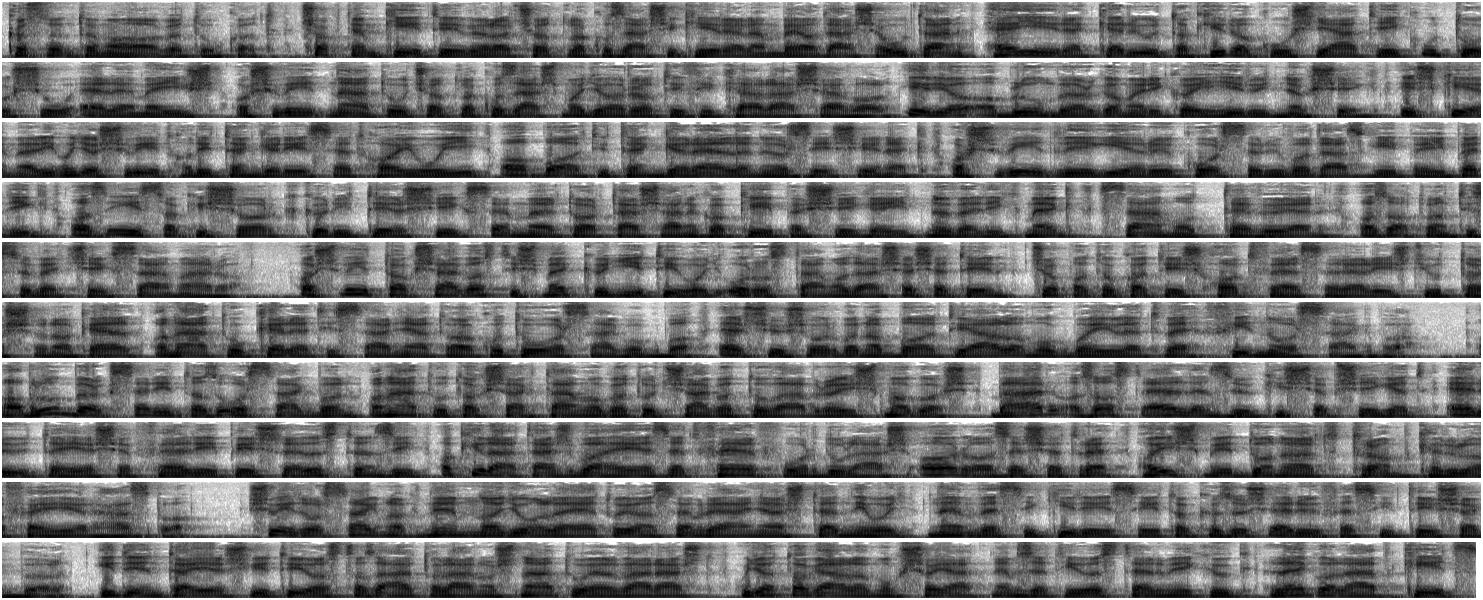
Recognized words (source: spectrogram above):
Köszöntöm a hallgatókat! Csak nem két évvel a csatlakozási kérelem beadása után helyére került a kirakós játék utolsó eleme is, a svéd NATO csatlakozás magyar ratifikálásával, írja a Bloomberg amerikai hírügynökség, és kiemeli, hogy a svéd haditengerészet hajói a balti tenger ellenőrzésének, a svéd légierő korszerű vadászgépei pedig az északi sarkköri térség szemmel tartásának a képességeit növelik meg számottevően az Atlanti Szövetség szövetség számára. A svéd tagság azt is megkönnyíti, hogy orosz támadás esetén csapatokat és hadfelszerelést juttassanak el a NATO keleti szárnyát alkotó országokba, elsősorban a balti államokba, illetve Finnországba. A Bloomberg szerint az országban a NATO tagság támogatottsága továbbra is magas, bár az azt ellenző kisebbséget erőteljesebb fellépésre ösztönzi a kilátásba helyezett felfordulás arra az esetre, ha ismét Donald Trump kerül a Fehérházba. Svédországnak nem nagyon lehet olyan szemrehányást tenni, hogy nem veszi ki részét a közös erőfeszítésekből. Idén teljesíti azt az általános NATO elvárást, hogy a tagállamok saját nemzeti össztermékük legalább két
